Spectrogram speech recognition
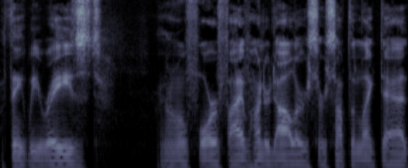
I think we raised I don't know four or five hundred dollars or something like that.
